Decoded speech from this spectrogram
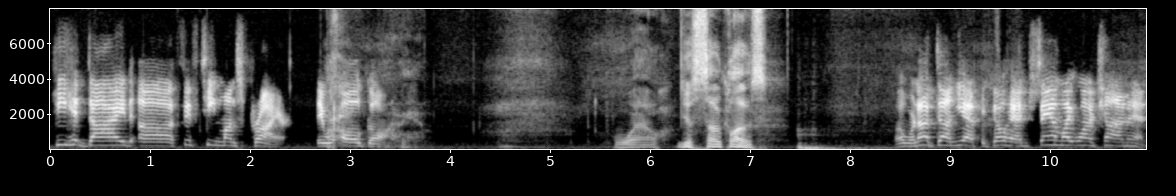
he had died uh, 15 months prior. They were all gone. Wow. Just so close. Well, we're not done yet, but go ahead. Sam might want to chime in.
